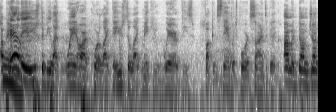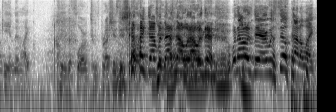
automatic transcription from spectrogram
apparently it used to be like way hardcore. Like they used to like make you wear these fucking sandwich board signs to be like, I'm a dumb junkie, and then like clean the floor with toothbrushes and shit like that. But that's not when I was there. When I was there, it was still kind of like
